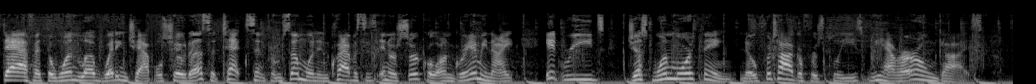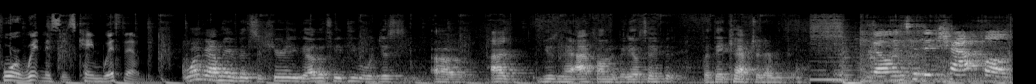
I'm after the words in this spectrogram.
Staff at the One Love Wedding Chapel showed us a text sent from someone in Travis's inner circle on Grammy night. It reads, just one more thing. No photographers, please. We have our own guys. Four witnesses came with them. One guy may have been security. The other three people were just, uh, I using their iPhone to videotape it, but they captured everything. Go into the chapel.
